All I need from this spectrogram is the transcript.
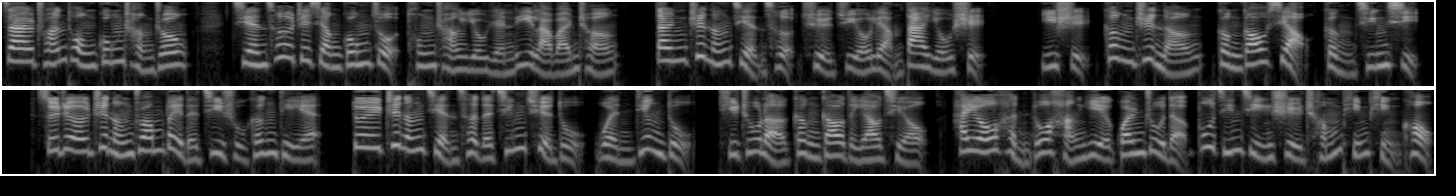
在传统工厂中，检测这项工作通常由人力来完成，但智能检测却具有两大优势：一是更智能、更高效、更精细。随着智能装备的技术更迭。对智能检测的精确度、稳定度提出了更高的要求，还有很多行业关注的不仅仅是成品品控，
